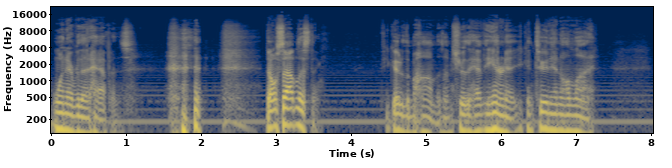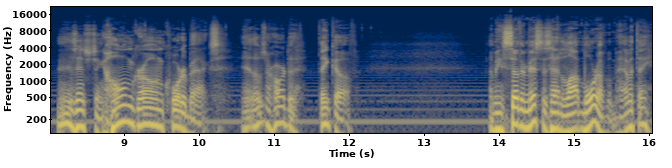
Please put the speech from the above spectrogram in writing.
whenever that happens. Don't stop listening. If you go to the Bahamas, I'm sure they have the internet. You can tune in online. It is interesting. Homegrown quarterbacks. Yeah, those are hard to think of. I mean, Southern Miss has had a lot more of them, haven't they?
